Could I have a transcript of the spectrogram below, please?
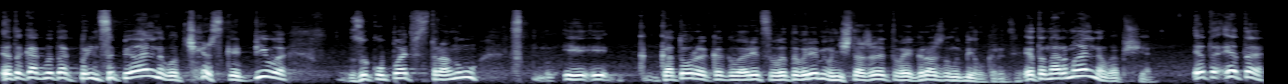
это как бы так принципиально, вот чешское пиво, закупать в страну, и, и, которая, как говорится, в это время уничтожает твоих граждан в Белгороде. Это нормально вообще? Это, это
